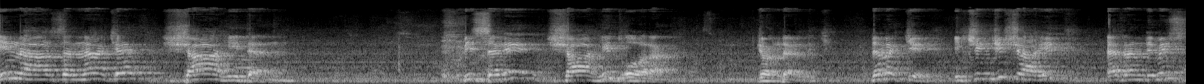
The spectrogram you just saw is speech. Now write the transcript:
İnna arsalnake şahiden. Biz seni şahit olarak gönderdik. Demek ki ikinci şahit Efendimiz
